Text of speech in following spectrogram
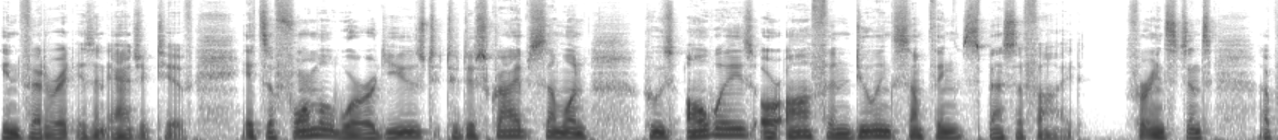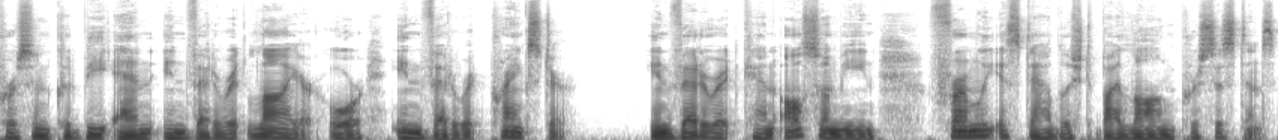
Inveterate is an adjective. It's a formal word used to describe someone who's always or often doing something specified. For instance, a person could be an inveterate liar or inveterate prankster. Inveterate can also mean firmly established by long persistence,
